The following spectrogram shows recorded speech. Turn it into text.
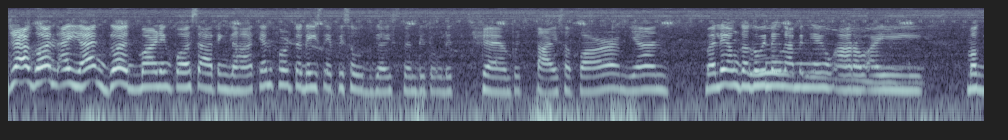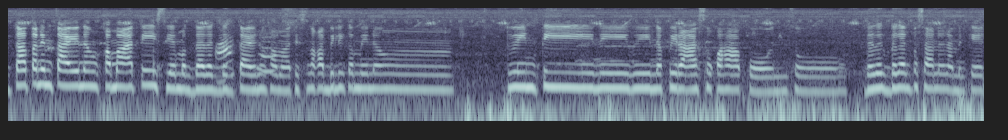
Ka-dragon? Ayan, good morning po sa ating lahat. Yan for today's episode guys. Nandito ulit syempre tayo sa farm. Yan. Bali, ang gagawin lang namin ngayong araw ay magtatanim tayo ng kamatis. Yan, magdadagdag tayo ng kamatis. Nakabili kami ng 20 ni, na piraso kahapon. So, dadagdagan pa sana namin. Kaya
